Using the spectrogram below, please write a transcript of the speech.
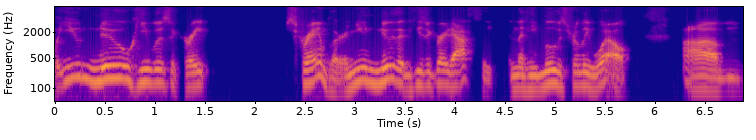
but you knew he was a great scrambler and you knew that he's a great athlete and that he moves really well. Um,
